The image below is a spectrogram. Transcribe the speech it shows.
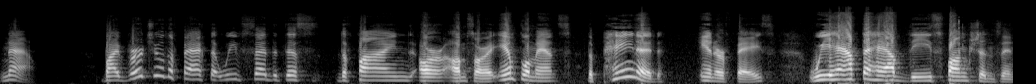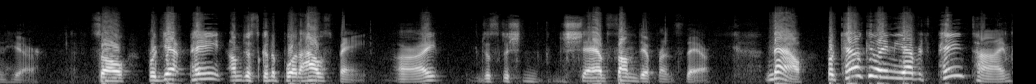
Now, by virtue of the fact that we've said that this defines, or I'm sorry, implements the painted interface, we have to have these functions in here. So forget paint, I'm just going to put house paint. All right? Just to have some difference there. Now, for calculating the average paint time,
